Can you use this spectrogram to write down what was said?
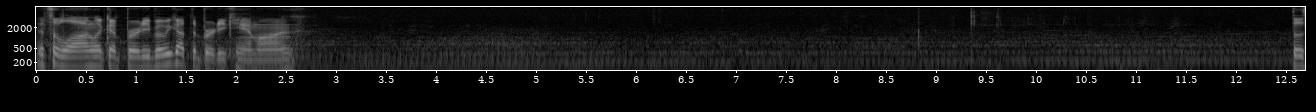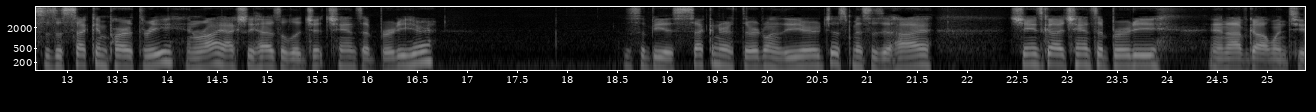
It's a long look at birdie, but we got the birdie cam on. This is the second par three, and Rye actually has a legit chance at birdie here. This would be his second or third one of the year, just misses it high. Shane's got a chance at birdie, and I've got one too.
